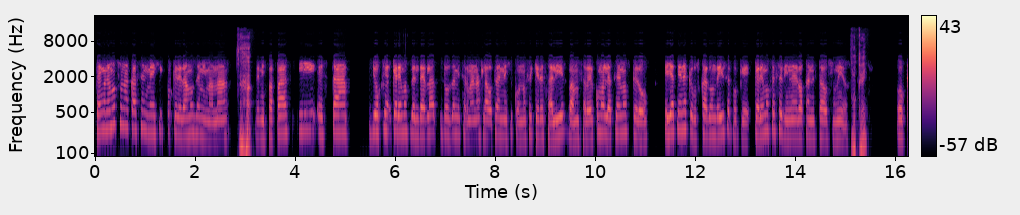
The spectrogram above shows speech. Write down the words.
tenemos una casa en México que le damos de mi mamá, de mis papás, y está, yo queremos venderla, dos de mis hermanas, la otra en México no se quiere salir, vamos a ver cómo le hacemos, pero ella tiene que buscar dónde irse porque queremos ese dinero acá en Estados Unidos. Ok. Ok,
